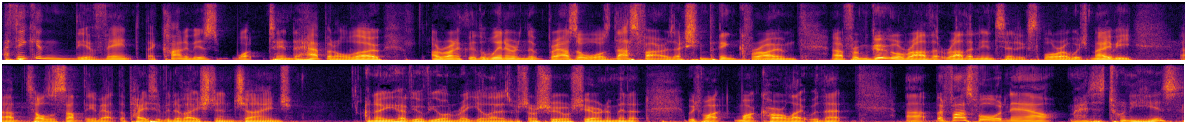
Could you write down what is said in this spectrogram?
I think in the event, that kind of is what tend to happen. Although, ironically, the winner in the browser wars thus far has actually been Chrome uh, from Google rather rather than Internet Explorer, which maybe um, tells us something about the pace of innovation and change. I know you have your view on regulators, which I'm sure you'll share in a minute, which might might correlate with that. Uh, but fast forward now, man, it's 20 years.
